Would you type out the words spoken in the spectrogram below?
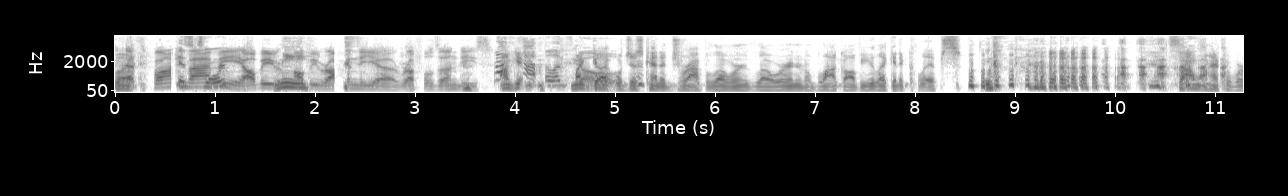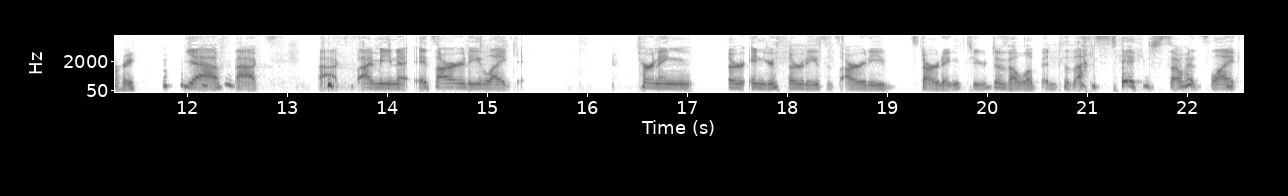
But That's fine by short- me. I'll be Me. I'll be rocking the uh, Rufflez undies. I'll get my go. gut will just kind of drop lower and lower, and it'll block off you like an eclipse. so I won't have to worry. yeah, facts. Facts. I mean, it's already like turning thir- in your 30s, it's already starting to develop into that stage. So it's like,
